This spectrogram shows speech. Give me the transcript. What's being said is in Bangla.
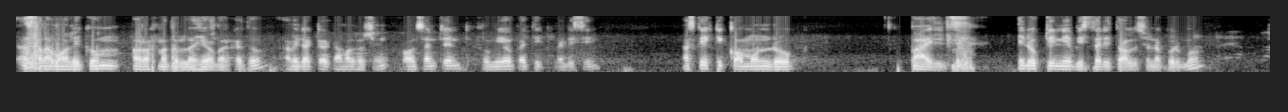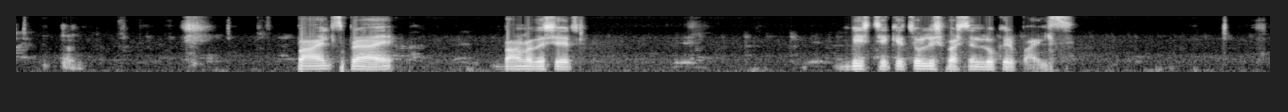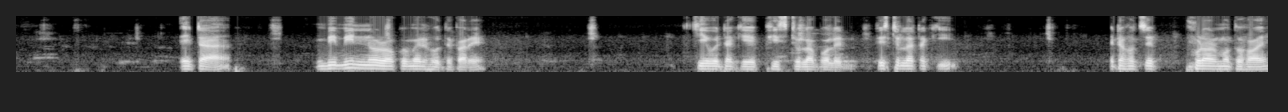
আসসালামু আলাইকুম রহমতুল্লাহি ওবরকাত আমি doctor Kamal Hossain consultant homeopathic medicine আজকে একটি কমন রোগ পাইলস এই রোগটি নিয়ে বিস্তারিত আলোচনা করব। পাইলস প্রায় বাংলাদেশের বিশ থেকে চল্লিশ পার্সেন্ট লোকের পাইলস এটা বিভিন্ন রকমের হতে পারে। কেউ এটাকে ফিস্টুলা বলেন। ফিস্টুলাটা কি? এটা হচ্ছে ফোড়ার মতো হয়,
